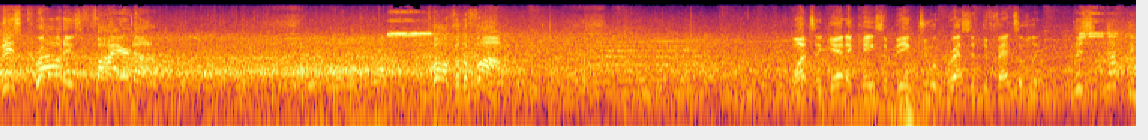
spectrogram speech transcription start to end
This crowd is fired up. For the foul. Once again, a case of being too aggressive defensively. There's nothing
